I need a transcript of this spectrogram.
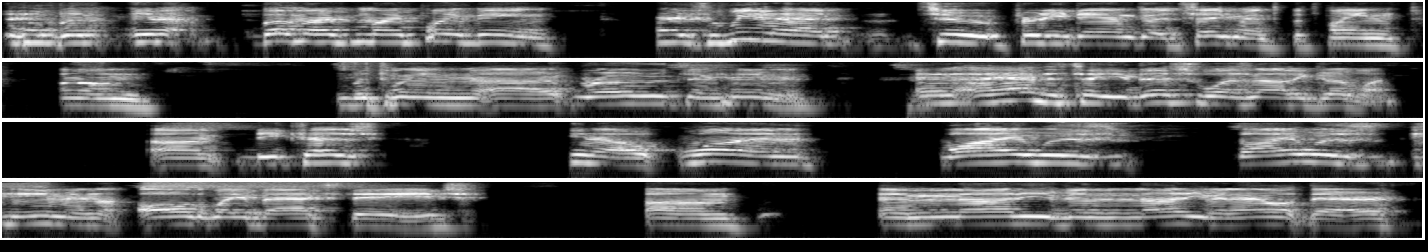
But you know, but my my point being, right? So we've had two pretty damn good segments between um between uh Rhodes and Heyman. And I have to tell you, this was not a good one. Um, because, you know, one, why was why was Heyman all the way backstage, um, and not even not even out there?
